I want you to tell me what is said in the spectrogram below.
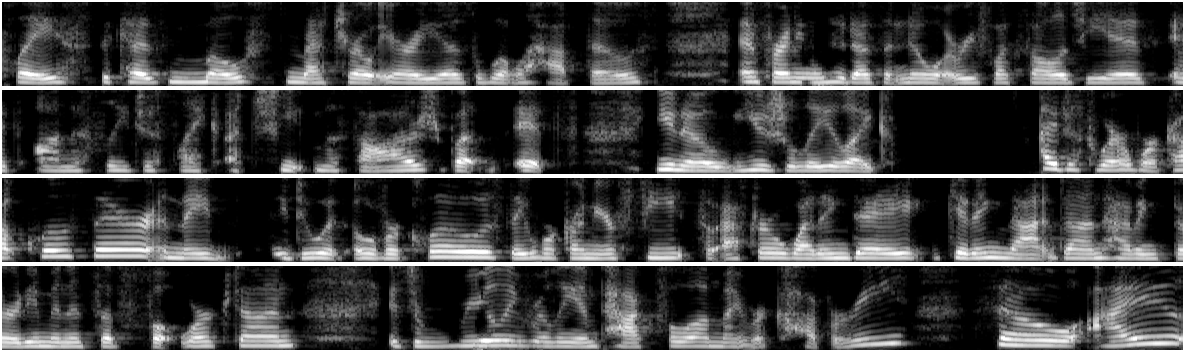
place because most metro areas will have those. And for anyone who doesn't know what reflexology is, it's honestly just like a cheap massage, but it's, you know, usually like I just wear workout clothes there and they they do it over clothes. They work on your feet. So after a wedding day, getting that done, having 30 minutes of footwork done is really, mm-hmm. really impactful on my recovery. So I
